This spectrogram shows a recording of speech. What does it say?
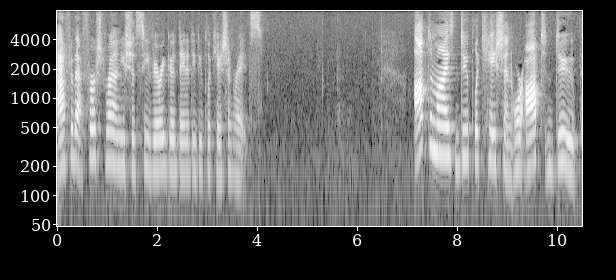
After that first run, you should see very good data deduplication rates. Optimized duplication or opt-dupe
